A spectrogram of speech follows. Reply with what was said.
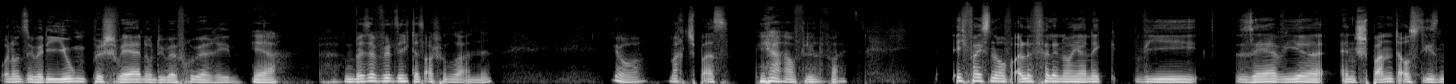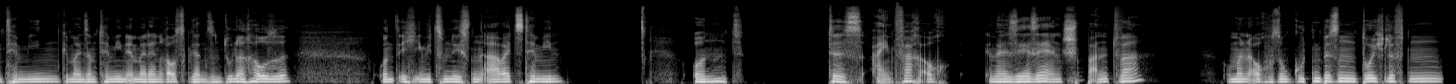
und uns über die Jugend beschweren und über früher reden. ja. Ein bisschen fühlt sich das auch schon so an, ne? Ja, macht Spaß. Ja, auf jeden Fall. Ich weiß nur auf alle Fälle noch, Janik, wie sehr wir entspannt aus diesem Termin, gemeinsamen Termin immer dann rausgegangen sind. Du nach Hause und ich irgendwie zum nächsten Arbeitstermin. Und das einfach auch immer sehr, sehr entspannt war und man auch so gut ein bisschen durchlüften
